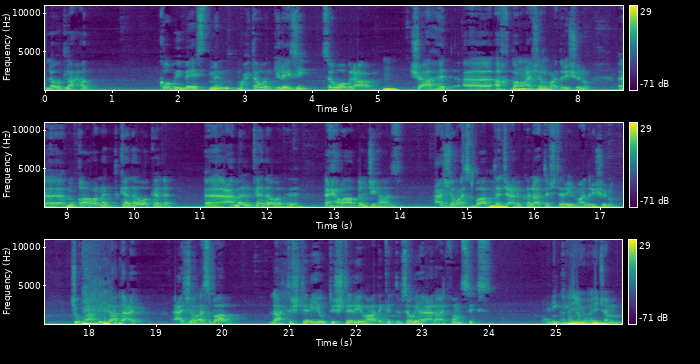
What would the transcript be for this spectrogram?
لو تلاحظ copy paste من محتوى إنجليزي سووه بالعربي مم. شاهد آه، أخطر مم. عشر مم. ما أدري شنو آه، مقارنة كذا وكذا آه، عمل كذا وكذا إحراق الجهاز عشر أسباب تجعلك لا تشتري ما أدري شنو شوف أنا فيديو هذا عشر أسباب لا تشتري وتشتري وهذه كنت مسويها على ايفون 6 يعني يمكن أيوة، أيوة. كم؟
